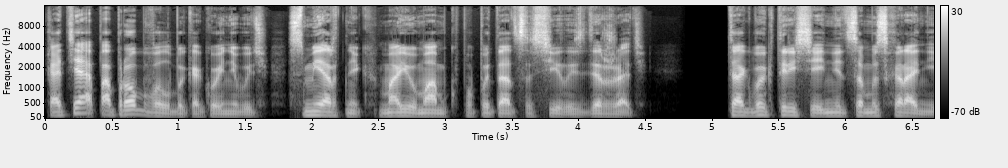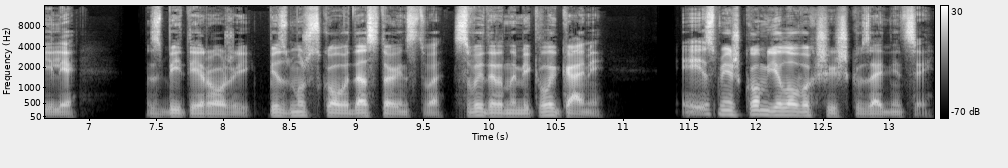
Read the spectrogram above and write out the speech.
Хотя попробовал бы какой-нибудь смертник мою мамку попытаться силой сдержать. Так бы к трясенницам и схоронили, сбитой рожей, без мужского достоинства, с выдранными клыками и с мешком еловых шишек в заднице.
